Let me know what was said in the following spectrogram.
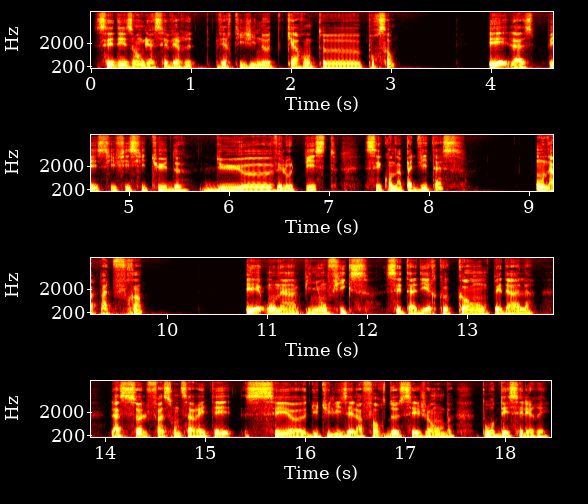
C'est des angles assez ver- vertigineux de 40%. Et la spécificité du euh, vélo de piste, c'est qu'on n'a pas de vitesse, on n'a pas de frein, et on a un pignon fixe. C'est-à-dire que quand on pédale, la seule façon de s'arrêter, c'est euh, d'utiliser la force de ses jambes pour décélérer.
